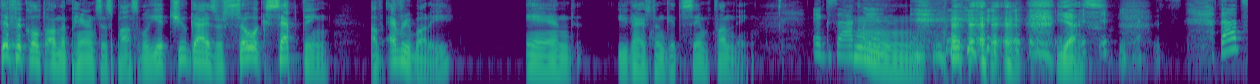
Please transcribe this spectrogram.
difficult on the parents as possible. Yet you guys are so accepting of everybody, and you guys don't get the same funding. Exactly. Hmm. yes. That's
